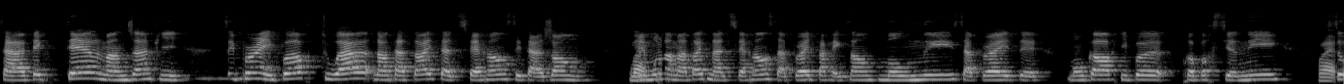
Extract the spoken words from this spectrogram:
ça affecte tellement de gens. Puis, tu sais, peu importe, toi, dans ta tête, ta différence, c'est ta jambe. Ouais. Mais moi, dans ma tête, ma différence, ça peut être, par exemple, mon nez, ça peut être euh, mon corps qui n'est pas proportionné. Ouais. So,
